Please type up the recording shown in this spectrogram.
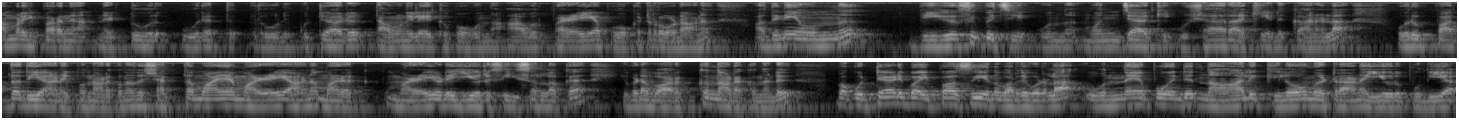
നമ്മൾ ഈ പറഞ്ഞ നെട്ടൂർ ഊരത്ത് റോഡ് കുറ്റ്യാട് ടൗണിലേക്ക് പോകുന്ന ആ ഒരു പഴയ പോക്കറ്റ് റോഡാണ് അതിനെ ഒന്ന് വികസിപ്പിച്ച് ഒന്ന് മൊഞ്ചാക്കി ഉഷാറാക്കി എടുക്കാനുള്ള ഒരു പദ്ധതിയാണ് ഇപ്പോൾ നടക്കുന്നത്. ശക്തമായ മഴയാണ് മഴ മഴയുടെ ഈ ഒരു സീസണിലൊക്കെ ഇവിടെ വർക്ക് നടക്കുന്നുണ്ട്. അപ്പോൾ കുറ്റ്യാടി ബൈപ്പാസ് എന്ന് പറഞ്ഞുകൊണ്ടുള്ള ഒന്നേ പോയിന്റ് നാല് കിലോമീറ്ററാണ് ഈ ഒരു പുതിയ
